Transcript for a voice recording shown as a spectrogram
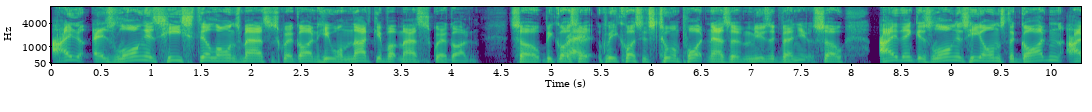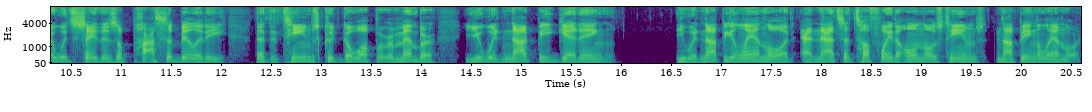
I as long as he still owns Madison Square Garden, he will not give up Madison Square Garden. So because Right. it, because it's too important as a music venue. So I think as long as he owns the Garden, I would say there's a possibility that the teams could go up. But remember, you would not be getting you would not be a landlord, and that's a tough way to own those teams. Not being a landlord,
